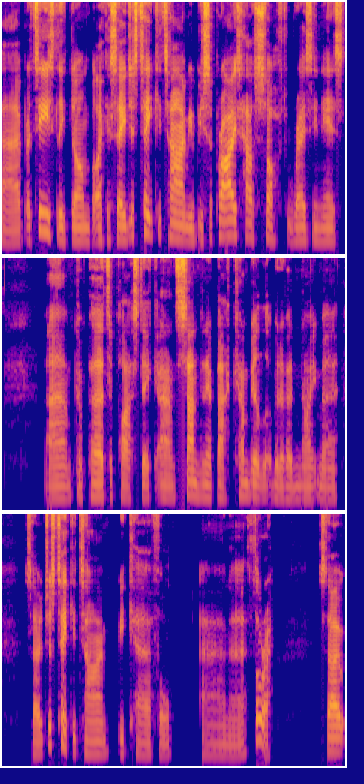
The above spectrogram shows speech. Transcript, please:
Uh, but it's easily done. But like I say, just take your time. You'd be surprised how soft resin is um, compared to plastic, and sanding it back can be a little bit of a nightmare. So just take your time, be careful, and uh, thorough. So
